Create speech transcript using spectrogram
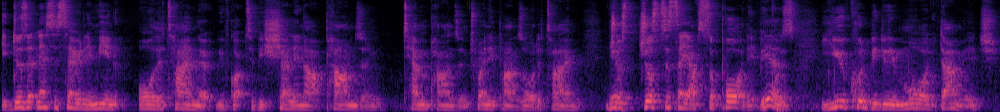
it doesn't necessarily mean all the time that we've got to be shelling out pounds and ten pounds and twenty pounds all the time just just to say I've supported it Yeah. because you could be doing more damage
